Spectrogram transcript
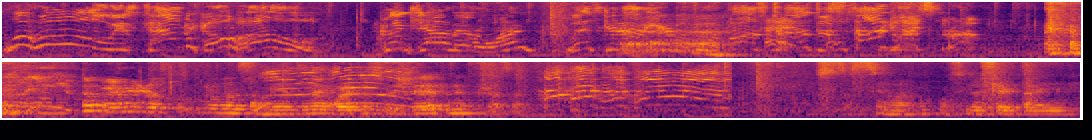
Woohoo! It's time to go home. Good job, everyone. Let's get out of here before the boss tries to stop Pretty nice throw. Eu gosto do meu lançamento, né? Agora que eu sou chefe, né? Puxa saco. Nossa senhora, não consigo acertar ele.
